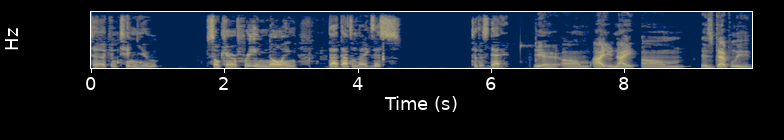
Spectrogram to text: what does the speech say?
to continue so carefree knowing that that's something that exists to this day. Yeah, um, I unite um, is definitely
